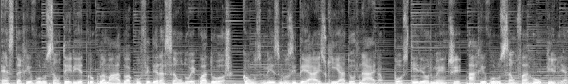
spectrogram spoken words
esta revolução teria proclamado a Confederação do Equador, com os mesmos ideais que adornaram, posteriormente, a Revolução Farroupilha.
